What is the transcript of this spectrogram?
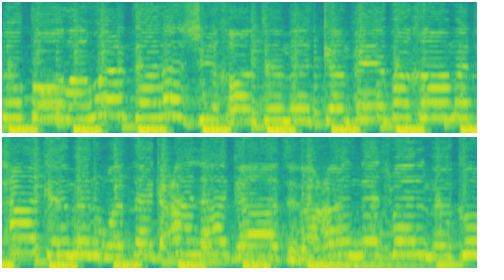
بطوله واعتلى الشيخان. تمكن في فخامة حاكم وثق علاقاته مع النجم المكوث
